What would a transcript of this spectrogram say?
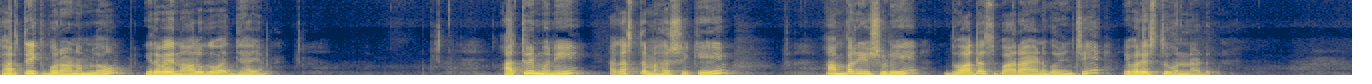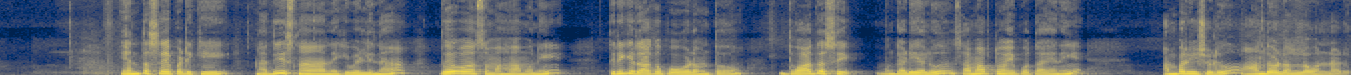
కార్తీక పురాణంలో ఇరవై నాలుగవ అధ్యాయం. అత్రిముని అగస్త్య మహర్షికి అంబరీషుడి ద్వాదశ పారాయణ గురించి వివరిస్తూ ఉన్నాడు. ఎంతసేపటికి నదీ స్నానానికి వెళ్ళిన దుర్వాస మహాముని తిరిగి రాకపోవడంతో ద్వాదశి గడియలు సమాప్తమైపోతాయని అంబరీషుడు ఆందోళనలో ఉన్నాడు.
